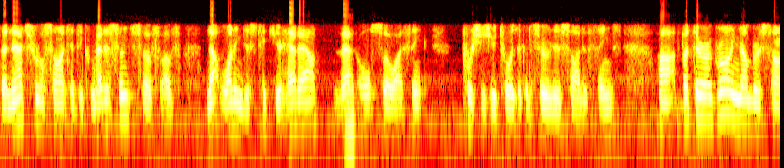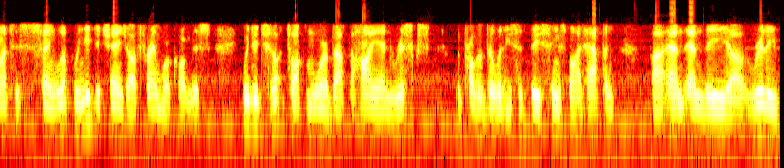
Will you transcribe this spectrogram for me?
The natural scientific reticence of, of not wanting to stick your head out, that yeah. also, I think, pushes you toward the conservative side of things. Uh, but there are a growing number of scientists saying, look, we need to change our framework on this. We need to talk more about the high end risks, the probabilities that these things might happen, uh, and, and the uh, really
